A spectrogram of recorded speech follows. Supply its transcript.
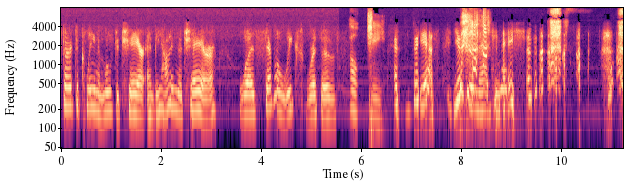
started to clean and moved a chair, and behind the chair was several weeks worth of oh, gee, yes, use your imagination. I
